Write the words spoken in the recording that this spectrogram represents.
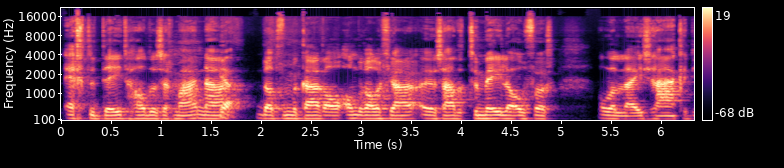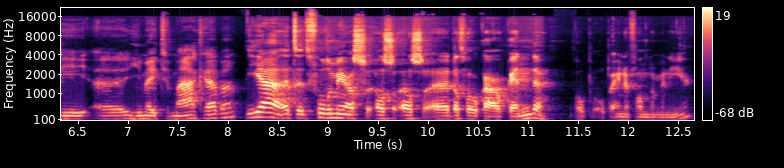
echte date hadden, zeg maar. Nadat Ja. we elkaar al anderhalf jaar eh, zaten te mailen over allerlei zaken die eh, hiermee te maken hebben. Ja, het, het voelde meer als, als, als eh, dat we elkaar kenden, op, op een of andere manier.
